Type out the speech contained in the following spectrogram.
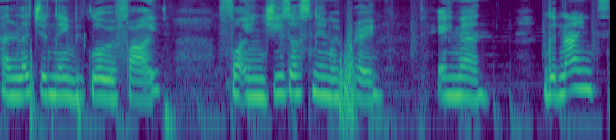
and let your name be glorified. For in Jesus' name we pray. Amen. Good night.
